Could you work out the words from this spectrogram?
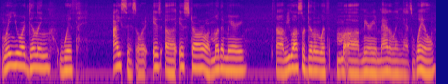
when you are dealing with Isis or Is, uh, Ishtar or Mother Mary, um, you also dealing with uh, Mary and Magdalene as well,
